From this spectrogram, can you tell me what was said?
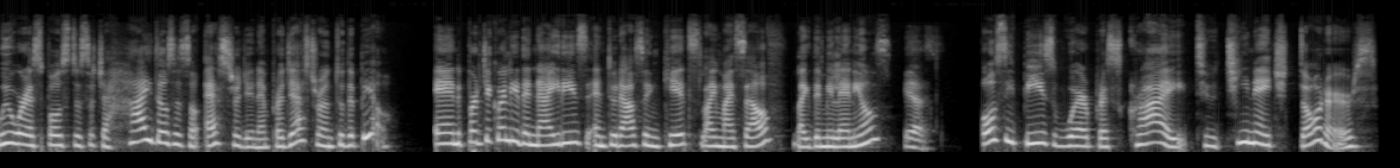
we were exposed to such a high doses of estrogen and progesterone to the pill. And particularly the 90s and 2000 kids like myself, like the millennials. Yes. OCPs were prescribed to teenage daughters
